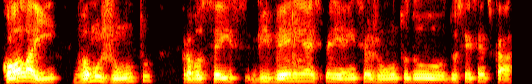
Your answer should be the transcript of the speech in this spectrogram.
cola aí, vamos junto para vocês viverem a experiência junto do, do 600K.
